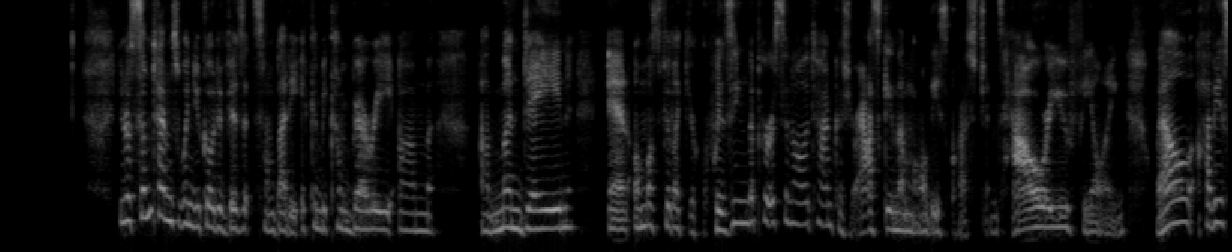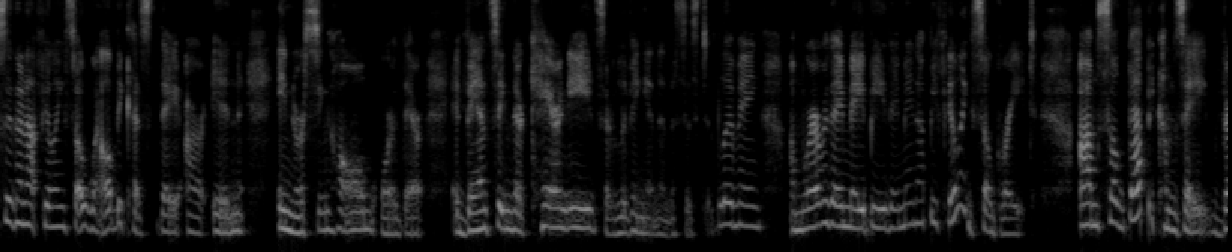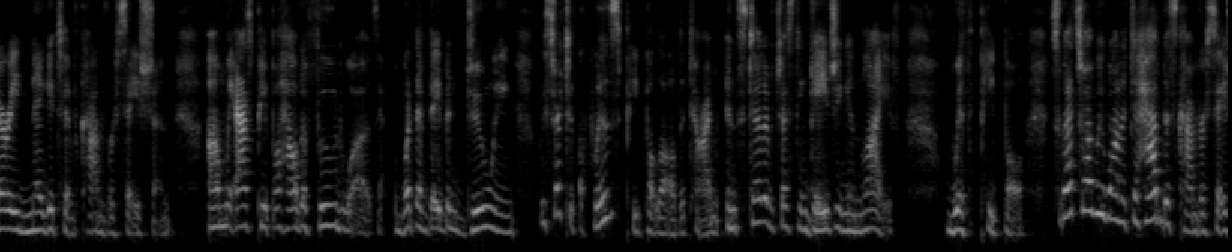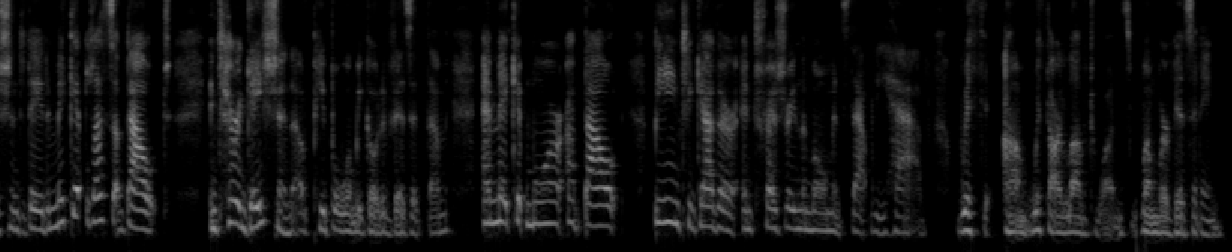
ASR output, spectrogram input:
You know, sometimes when you go to visit somebody, it can become very um, uh, mundane and almost feel like you're quizzing the person all the time because you're asking them all these questions. How are you feeling? Well, obviously, they're not feeling so well because they are in a nursing home or they're advancing their care needs. They're living in an assisted living. Um, wherever they may be, they may not be feeling so great. Um, so that becomes a very negative conversation. Um, we ask people how the food was, what have they been doing? We start to quiz people all the time instead of just engaging in life with people. So that's why we wanted to have this conversation today to make it less about interrogation of people when we go to visit them and make it more about being together and treasuring the moments that we have with um, with our loved ones when we're visiting.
